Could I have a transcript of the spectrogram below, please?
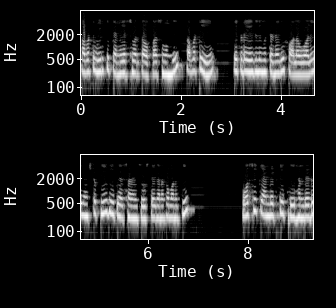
కాబట్టి వీరికి టెన్ ఇయర్స్ వరకు అవకాశం ఉంది. కాబట్టి ఇక్కడ ఏజ్ లిమిట్ అనేది ఫాలో అవ్వాలి. నెక్స్ట్ ఫీ డీటెయిల్స్ అనేది చూస్తే కనుక మనకి ఓసీ క్యాండిడేట్కి త్రీ హండ్రెడ్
